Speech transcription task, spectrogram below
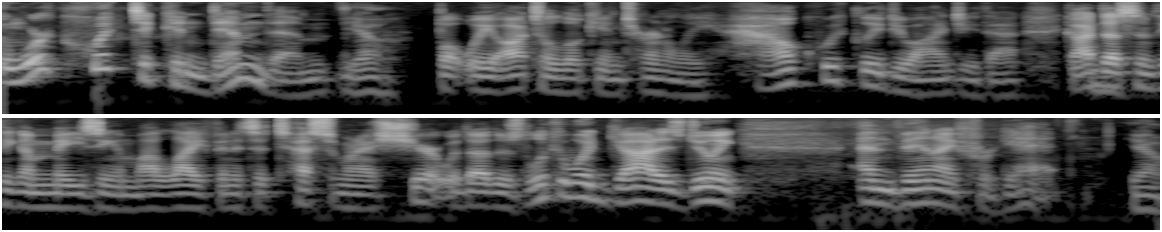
and we're quick to condemn them, yeah. But we ought to look internally. How quickly do I do that? God does something amazing in my life, and it's a testimony. I share it with others. Look at what God is doing. And then I forget. Yeah.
